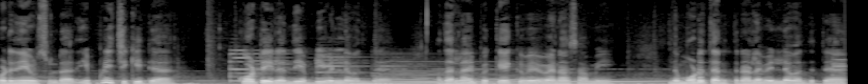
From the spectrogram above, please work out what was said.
உடனே அவர் சொல்கிறார் எப்படி சிக்கிட்ட? கோட்டையிலேருந்து எப்படி வெளில வந்த? அதெல்லாம் இப்போ கேட்கவே வேணாம் சாமி. இந்த மூடத்தனத்தினால வெளில வந்துட்டேன்.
